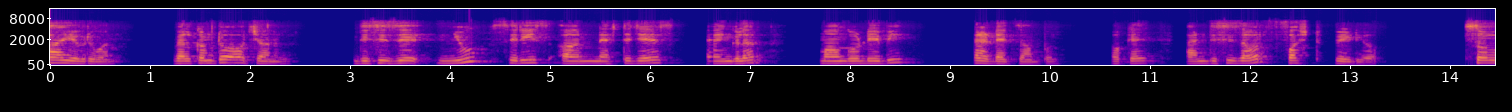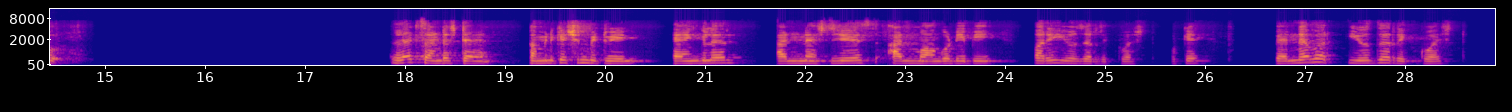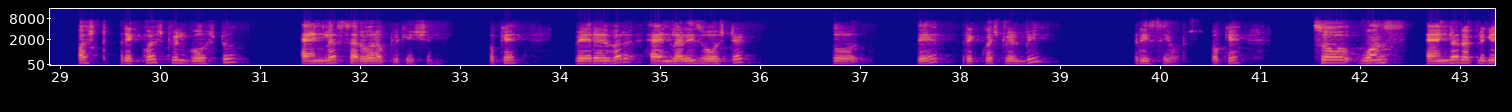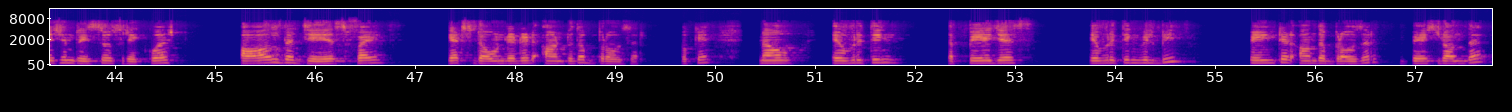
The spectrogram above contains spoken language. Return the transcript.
Hi everyone, welcome to our channel. This is a new series on Nest.js, Angular, MongoDB, CRUD example. Okay, and this is our first video. So let's understand communication between Angular and Nest.js and MongoDB for a user request. Okay, whenever user request, first request will goes to Angular server application. Okay, wherever Angular is hosted, so their request will be received. Okay, so once Angular application receives request, all the JS file gets downloaded onto the browser. Okay, now everything, the pages, everything will be painted on the browser based on the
